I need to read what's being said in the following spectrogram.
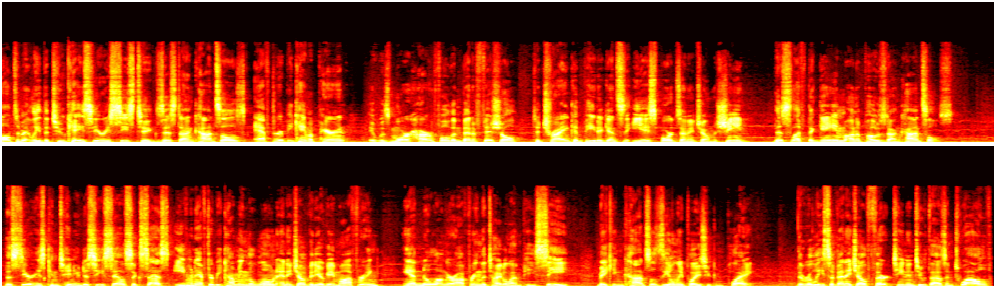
Ultimately, the 2K series ceased to exist on consoles after it became apparent it was more harmful than beneficial to try and compete against the EA Sports NHL machine. This left the game unopposed on consoles. The series continued to see sales success even after becoming the lone NHL video game offering and no longer offering the title on PC, making consoles the only place you can play. The release of NHL 13 in 2012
